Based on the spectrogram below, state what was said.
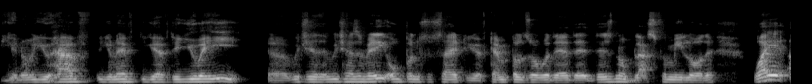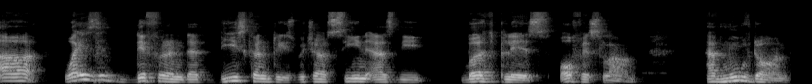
you know, you have you know you have the UAE, uh, which is which has a very open society. You have temples over there. there. There's no blasphemy law there. Why are why is it different that these countries, which are seen as the birthplace of Islam, have moved on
